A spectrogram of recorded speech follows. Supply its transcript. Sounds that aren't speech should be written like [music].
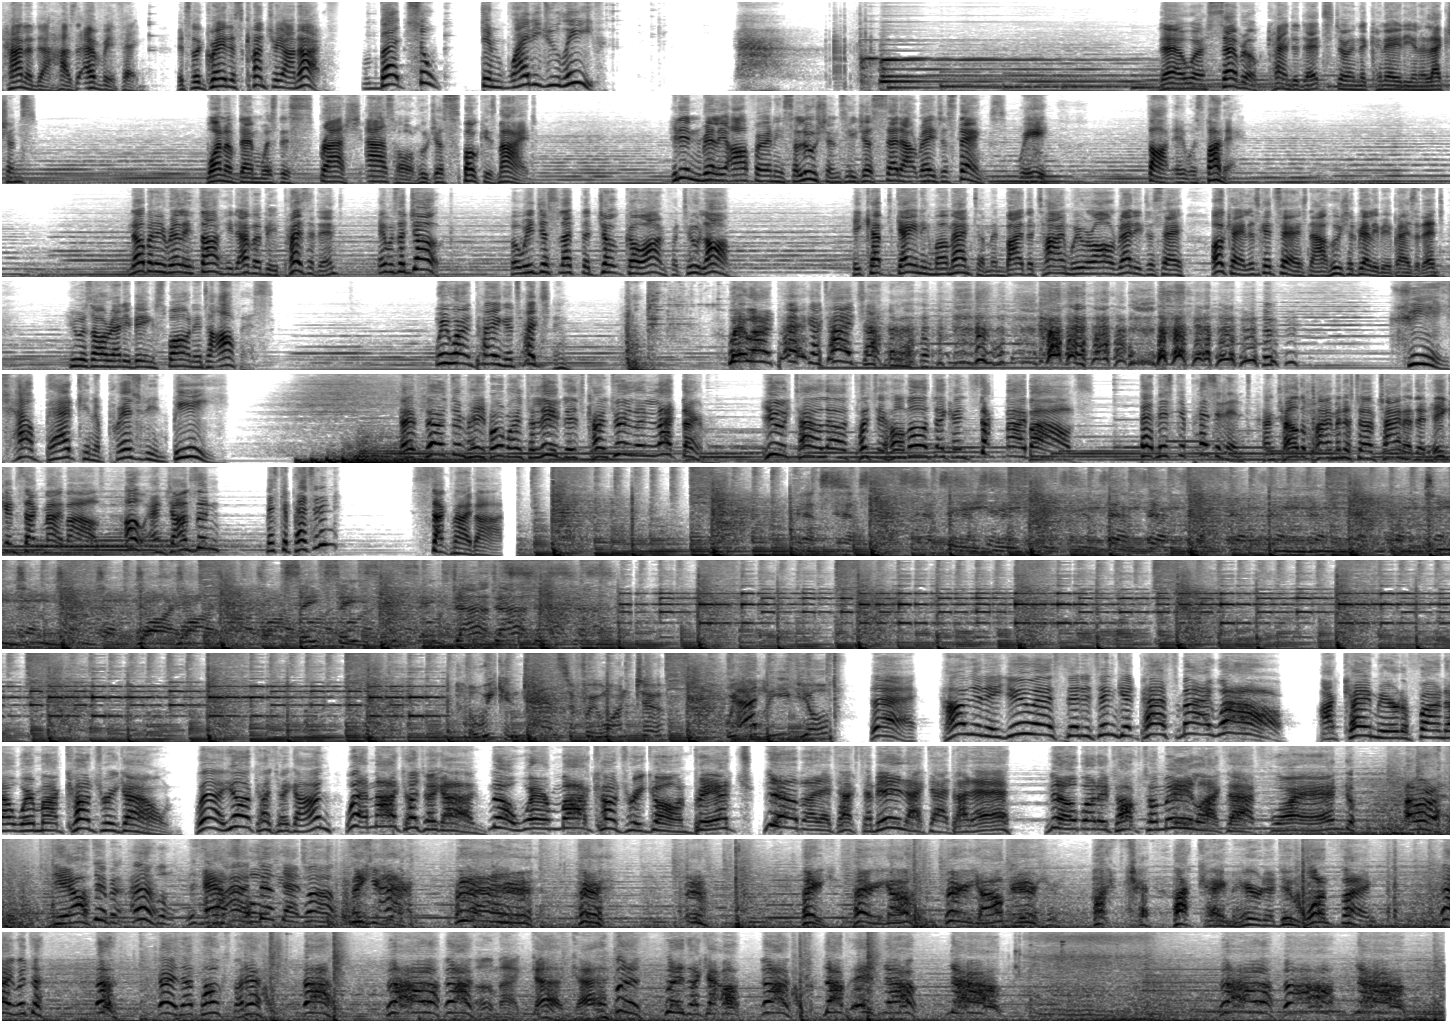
Canada has everything. It's the greatest country on earth. But so, then why did you leave? There were several candidates during the Canadian elections. One of them was this brash asshole who just spoke his mind. He didn't really offer any solutions, he just said outrageous things. We thought it was funny. Nobody really thought he'd ever be president. It was a joke. But we just let the joke go on for too long. He kept gaining momentum, and by the time we were all ready to say, okay, let's get serious now, who should really be president, he was already being sworn into office. We weren't paying attention. We weren't paying attention! [laughs] Jeez, how bad can a president be? if certain people want to leave this country, then let them! You tell those pussy homos they can suck my balls! But Mr. President... And tell the Prime Minister of China that he can suck my balls! Oh, and Johnson? Mr. President? Suck my balls! We can dance if we want to. We can leave your. There! How did a U.S. citizen get past my wall? I came here to find out where my country gone. Where your country gone? Where my country gone? No, where my country gone, bitch? Nobody talks to me like that, buddy! Nobody talks to me like that, friend. Uh, yeah? Stupid! This is why I Asshole. built that wall! Think you. Hey, there you go. There you go. I, I came here to do one thing. Hey, what the? Oh, hey, that pokes, buddy! Ah! Oh my God, guy! Please, please, I can't! Oh, no! Please, no! No!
